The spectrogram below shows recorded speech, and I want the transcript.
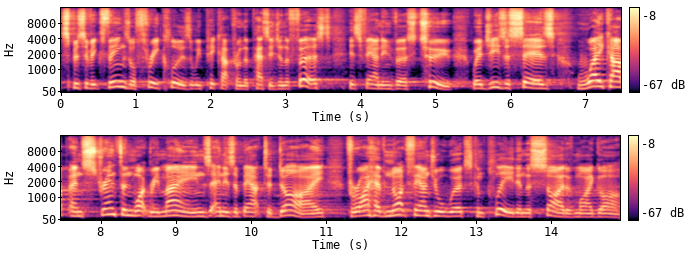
specific things or three clues that we pick up from the passage. And the first is found in verse 2, where Jesus says, Wake up and strengthen what remains and is about to die, for I have not found your works complete in the sight of my God.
